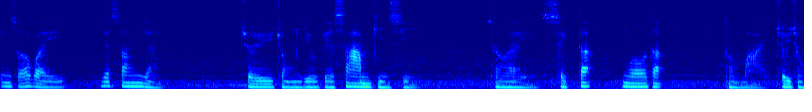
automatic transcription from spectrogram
正所謂一生人最重要嘅三件事，就係食得、屙得，同埋最重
